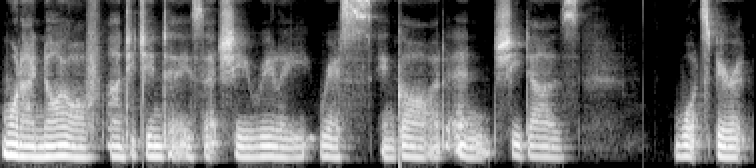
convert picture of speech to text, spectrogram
what I know of Auntie Jinta is that she really rests in God and she does what Spirit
